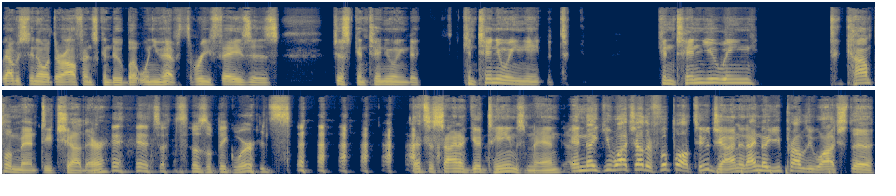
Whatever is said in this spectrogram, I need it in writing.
we obviously know what their offense can do, but when you have three phases just continuing to, continuing, to, continuing to complement each other. those are big words. that's a sign of good teams, man. And like you watch other football too, Jon. And I know you probably watched the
